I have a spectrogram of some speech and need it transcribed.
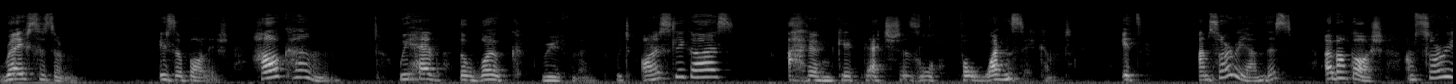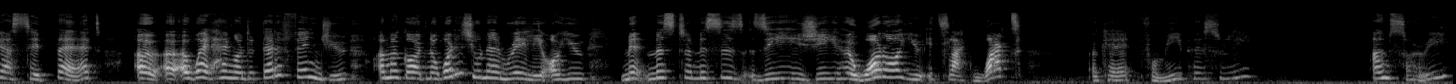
racism is abolished? How come we have the woke movement, which honestly, guys, I don't get that shizzle for one second. It's, I'm sorry, I'm this. Oh my gosh, I'm sorry I said that. Oh, oh, oh, wait, hang on. Did that offend you? Oh my God. No, what is your name really? Are you Mr. Mrs. Z, G, her? What are you? It's like, what? Okay, for me personally, I'm sorry,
